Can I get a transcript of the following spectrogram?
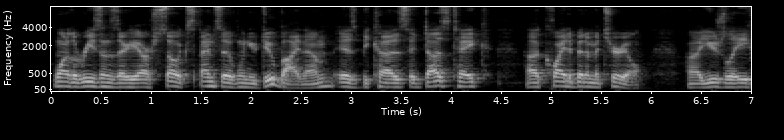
one of the reasons they are so expensive when you do buy them is because it does take uh, quite a bit of material. Uh, usually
